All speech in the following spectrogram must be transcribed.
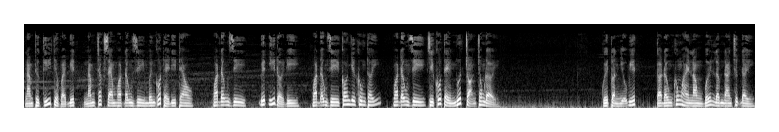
Làm thư ký thì phải biết nắm chắc xem hoạt động gì mình có thể đi theo, hoạt động gì biết ý đổi đi, hoạt động gì coi như không thấy, hoạt động gì chỉ có thể nuốt trọn trong đời. Quế Tuần hiểu biết, Cao Đông không hài lòng với Lâm Đan trước đây,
